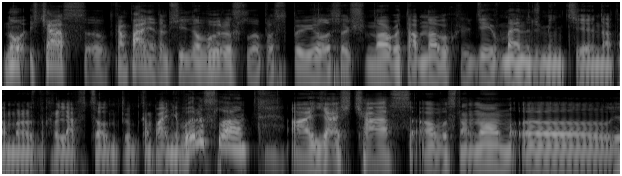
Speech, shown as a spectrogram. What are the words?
Ну, сейчас э, компания там сильно выросла, просто появилось очень много там новых людей в менеджменте на там разных ролях в целом. Компания выросла, а я сейчас э, в основном э, я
